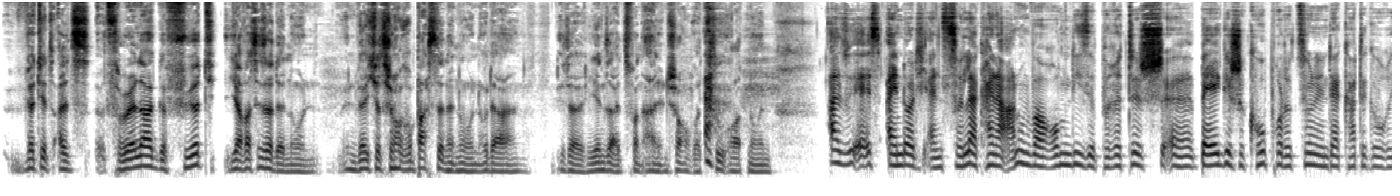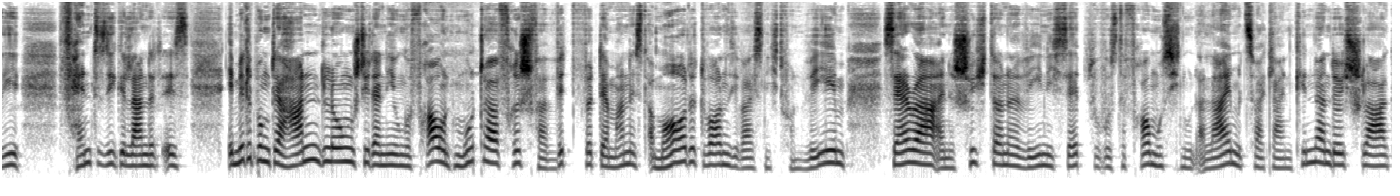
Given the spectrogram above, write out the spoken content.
Wird jetzt als Thriller geführt. Ja, was ist er denn nun? In welches Genre passt er denn nun? Oder ist er jenseits von allen Genrezuordnungen? Also er ist eindeutig ein Thriller. Keine Ahnung, warum diese britisch-belgische Koproduktion in der Kategorie Fantasy gelandet ist. Im Mittelpunkt der Handlung steht eine junge Frau und Mutter, frisch verwitwet. Der Mann ist ermordet worden, sie weiß nicht von wem. Sarah, eine schüchterne, wenig selbstbewusste Frau, muss sich nun allein mit zwei kleinen Kindern durchschlagen.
